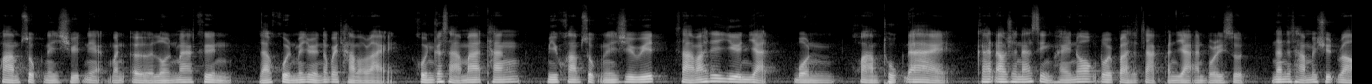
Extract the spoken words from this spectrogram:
ความสุขในชีวิตเนี่ยมันเอ่อล้นมากขึ้น แล้วคุณไม่จำเป็นต้องไปทำอะไร คุณก็สามารถทั้งมีความสุขในชีวิต สามารถที่ยืนหยัดบนความทุกข์ได้ การเอาชนะสิ่งภายนอกโดยปราศจากปัญญาอันบริสุทธิ์นั่นจะทำให้ชีวิตเรา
